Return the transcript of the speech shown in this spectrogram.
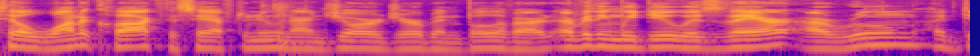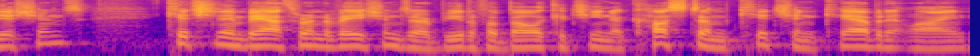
till 1 o'clock this afternoon on George Urban Boulevard. Everything we do is there. Our room additions Kitchen and bath renovations, our beautiful Bella Cucina custom kitchen cabinet line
